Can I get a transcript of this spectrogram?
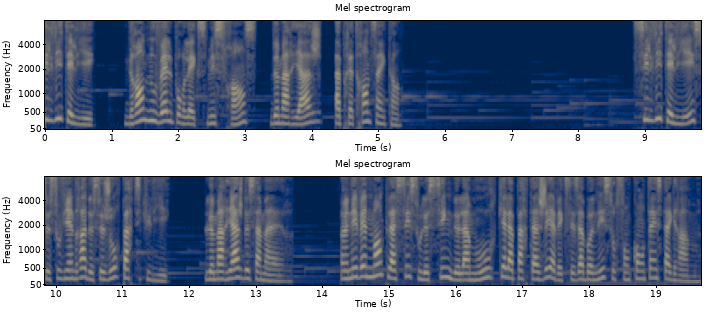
Sylvie Tellier. Grande nouvelle pour l'ex-Miss France, de mariage, après 35 ans. Sylvie Tellier se souviendra de ce jour particulier. Le mariage de sa mère. Un événement placé sous le signe de l'amour qu'elle a partagé avec ses abonnés sur son compte Instagram.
